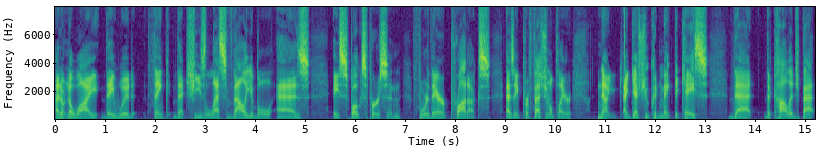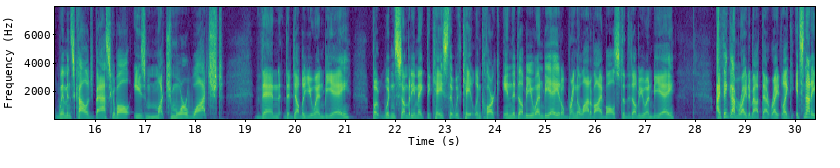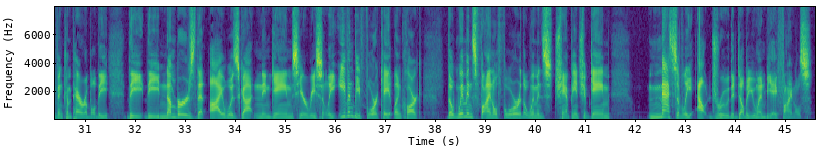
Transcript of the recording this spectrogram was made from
I don't know why they would think that she's less valuable as a spokesperson for their products as a professional player. Now, I guess you could make the case that the college bat women's college basketball is much more watched than the WNBA. But wouldn't somebody make the case that with Caitlin Clark in the WNBA, it'll bring a lot of eyeballs to the WNBA? I think I'm right about that, right? Like it's not even comparable. The the the numbers that I was gotten in games here recently, even before Caitlin Clark, the women's final four, the women's championship game, massively outdrew the WNBA finals.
